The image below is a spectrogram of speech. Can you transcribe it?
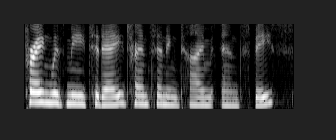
praying with me today, transcending time and space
